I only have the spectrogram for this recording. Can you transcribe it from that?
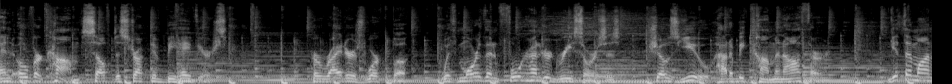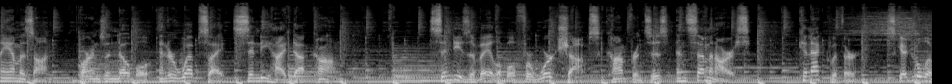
and overcome self destructive behaviors. Her writer's workbook, with more than 400 resources, shows you how to become an author. Get them on Amazon, Barnes & Noble, and her website, cindyhyde.com. Cindy is available for workshops, conferences, and seminars. Connect with her, schedule a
